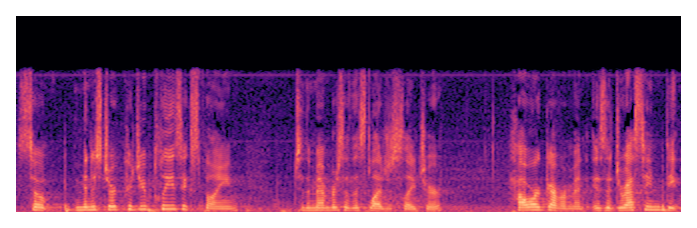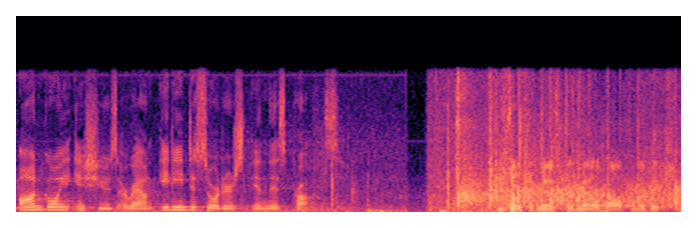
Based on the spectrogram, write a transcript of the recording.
So, Minister, could you please explain to the members of this legislature how our government is addressing the ongoing issues around eating disorders in this province? The Associate Minister of Mental Health and Addiction.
